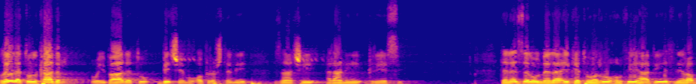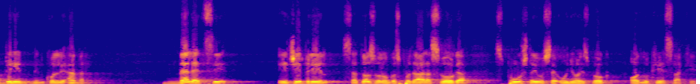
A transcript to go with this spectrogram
Lejlatul Kadr u ibadetu, bit će mu oprošteni, znači, rani grijesi. Tenezzelu melaiketu wa ruhu fiha bi izni rabbihim min kulli amr. Meleci i Džibril sa dozvolom gospodara svoga spuštaju se u njoj zbog odluke svake.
